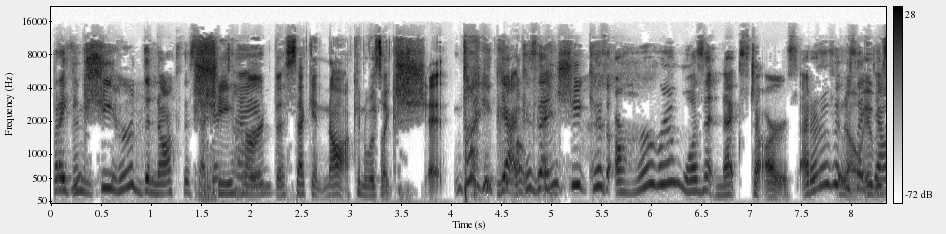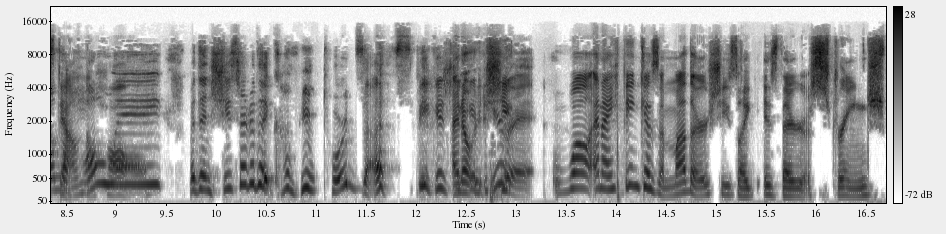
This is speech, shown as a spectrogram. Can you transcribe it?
But I think And she heard the knock the second She time. heard the second knock and was like, shit. Like, Yeah, because okay. then she because her room wasn't next to ours. I don't know if it was No, like it was down, down the the hall. hallway, but then she started like coming towards us because she I know, she- hear it. Well, and I think as a mother, she's like, is there a strange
